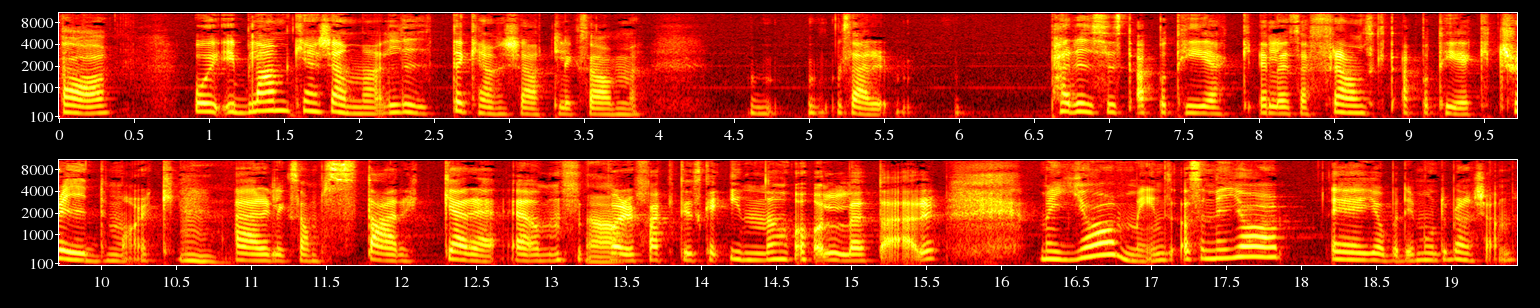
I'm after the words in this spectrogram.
Ja, och ibland kan jag känna lite kanske att liksom så här, parisiskt apotek eller så här, franskt apotek trademark är liksom starkare än Ja. vad det faktiska innehållet är. Men jag minns, alltså när jag eh, jobbade i modebranschen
